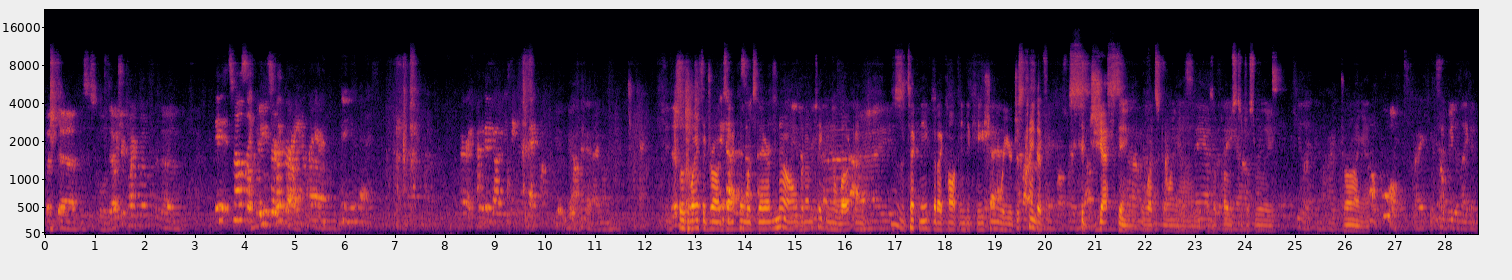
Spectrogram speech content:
But, uh, this is cool. Is that what you're talking about for the? It, it smells like These are- wood burning over here. All right, I'm gonna go. You taking that back home? Yeah, I think I have one. It does- So do I have to draw exactly what's there? No, but I'm taking a look and this is a technique that I call indication where you're just kind of suggesting what's going on as opposed to just really drawing it. Oh, cool. Right, so we did like it.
